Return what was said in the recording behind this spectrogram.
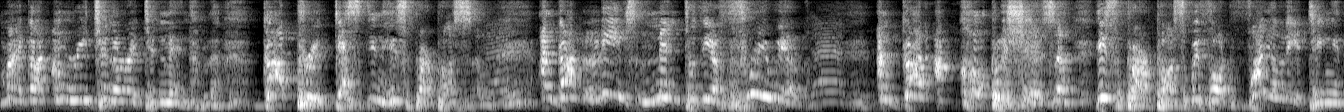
my God, unregenerated men. God predestined his purpose, and God leaves men to their free will. And God accomplishes his purpose without violating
